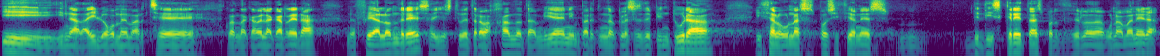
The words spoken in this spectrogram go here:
Y, y nada, y luego me marché cuando acabé la carrera me fui a Londres, ahí estuve trabajando también, impartiendo clases de pintura, hice algunas exposiciones discretas, por decirlo de alguna manera,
